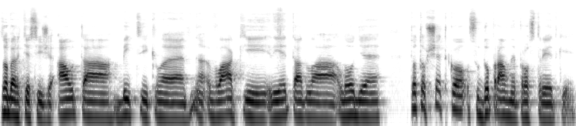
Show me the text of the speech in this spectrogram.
Zoberte si, že auta, bicykle, vláky, lietadla, lode, toto všetko sú dopravné prostriedky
